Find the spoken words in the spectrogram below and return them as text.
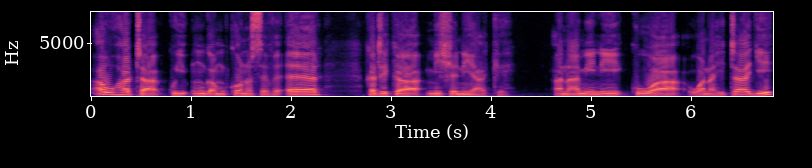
au hata kuiunga mkono CVR katika misheni yake. Anaamini kuwa wanahitaji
